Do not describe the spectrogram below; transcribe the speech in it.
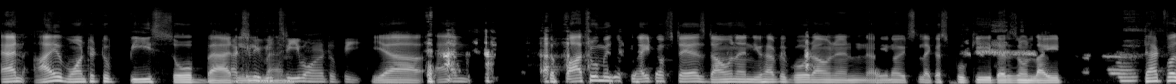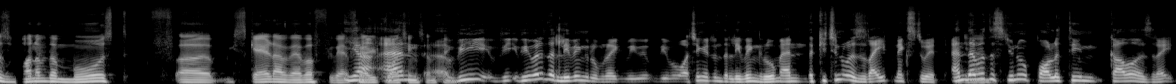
and I wanted to pee so badly, Actually, we man. three wanted to pee. Yeah, and the bathroom is a flight of stairs down, and you have to go down, and uh, you know it's like a spooky. There is no light. That was one of the most uh, scared I've ever f- felt yeah, watching something. Uh, we, we we were in the living room, right? We we were watching it in the living room, and the kitchen was right next to it, and there Yeah. were this you know polythene covers, right?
